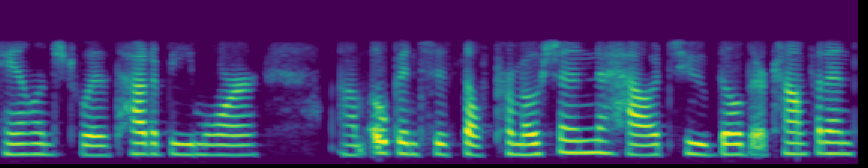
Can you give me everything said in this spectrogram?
challenged with how to be more um, open to self promotion, how to build their confidence,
